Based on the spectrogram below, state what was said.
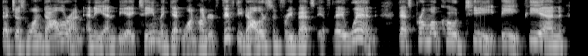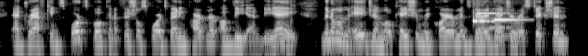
Bet just $1 on any NBA team and get $150 in free bets if they win. That's promo code TBPN at DraftKings Sportsbook, an official sports betting partner of the NBA. Minimum age and location requirements vary by jurisdiction.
